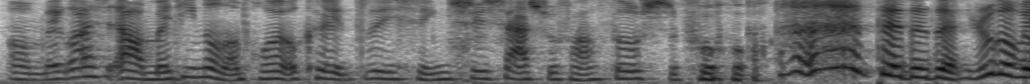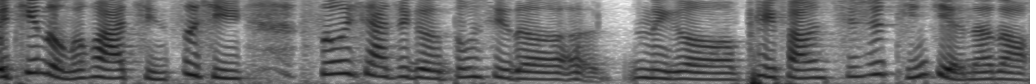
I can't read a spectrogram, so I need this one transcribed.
哦，没关系啊，没听懂的朋友可以自行去下厨房搜食谱。对对对，如果没听懂的话，请自行搜一下这个东西的那个配方，其实挺简单的。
